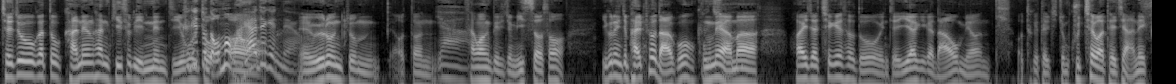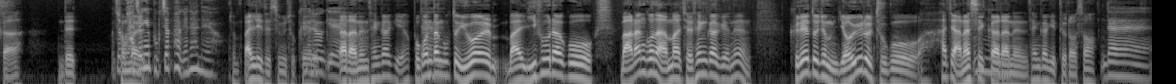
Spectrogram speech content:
제조가 또 가능한 기술이 있는지 그게 또, 넘어와야 어, 되겠네요. 예, 이런 좀 어떤 야. 상황들이 좀 있어서 이거는 이제 발표 나고 국내 그렇죠. 아마 화이자 측에서도 이제 이야기가 나오면 어떻게 될지 좀 구체화되지 않을까. 근데 정말 과정이 복잡하긴 하네요. 좀 빨리 됐으면 좋겠다라는. 생각이에요. 보건당국도 네. 6월 말 이후라고 말한 건 아마 제 생각에는 그래도 좀 여유를 두고 하지 않았을까라는 음. 생각이 들어서 네.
